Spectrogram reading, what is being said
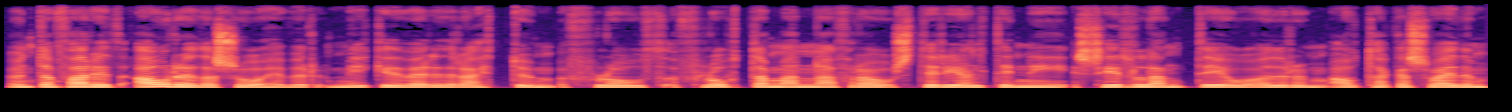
undanfarið áreðasó hefur mikið verið rætt um flóð flótamanna frá styrjöldin í Sýrlandi og öðrum átakasvæðum,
